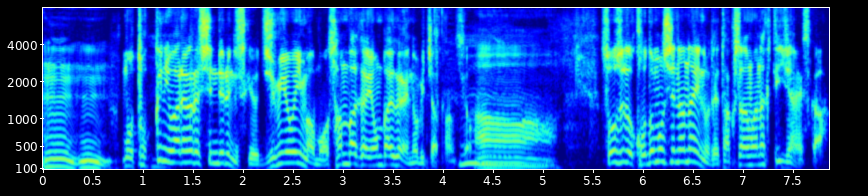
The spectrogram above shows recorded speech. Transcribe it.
もうとっくに我々死んでるんですけど寿命今もう3倍か4倍ぐらい伸びちゃったんですよ、そうすると子供死なないのでたくさん産まなくていいじゃないですか。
